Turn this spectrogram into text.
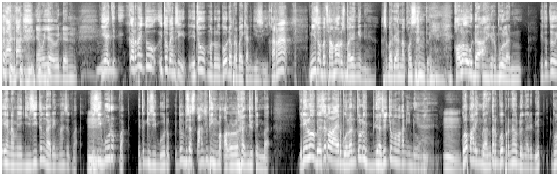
yang punya udon. Iya, karena itu itu fancy. Itu menurut gue udah perbaikan gizi. Karena ini sobat sama harus bayangin ya, sebagai anak kosan tuh. kalau udah akhir bulan, itu tuh yang namanya gizi tuh nggak ada yang masuk, Pak. Gizi buruk, Pak. Itu gizi buruk. Itu bisa stunting, Pak kalau lu lanjutin, Pak. Jadi lu biasanya kalau akhir bulan tuh lu biasanya cuma makan Indomie. Hmm. Gue paling banter, gue pernah udah gak ada duit, gue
